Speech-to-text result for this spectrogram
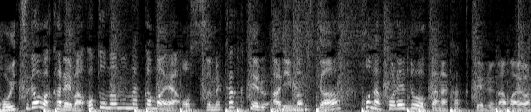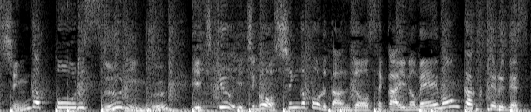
こいつが分かれば大人の仲間やおすすめカクテルありますか？ほなこれどうかな？カクテル。名前はシンガポールスーリング。1915シンガポール誕生世界の名門カクテルです。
